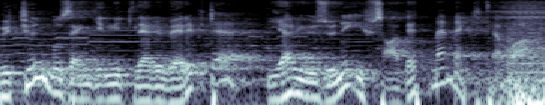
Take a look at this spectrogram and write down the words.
bütün bu zenginlikleri verip de yeryüzünü ifsad etmemek de var.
